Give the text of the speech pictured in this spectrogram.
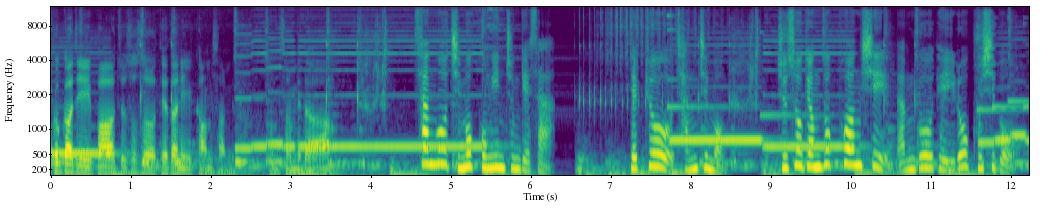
끝까지 봐주셔서 대단히 감사합니다. 감사합니다. 상호 지목 공인중개사 대표 장지목 주소 경북 포항시 남구 대이로 95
